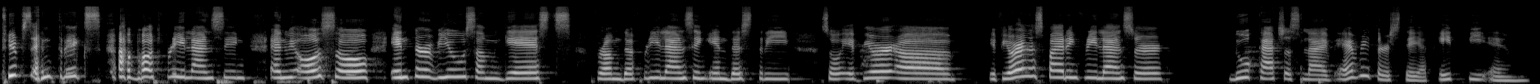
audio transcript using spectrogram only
tips and tricks about freelancing. And we also interview some guests from the freelancing industry. So if you're uh, if you're an aspiring freelancer, do catch us live every Thursday at 8 p.m.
